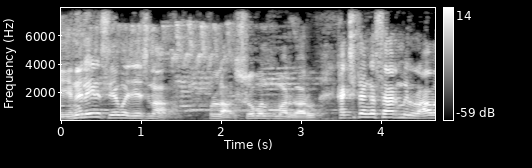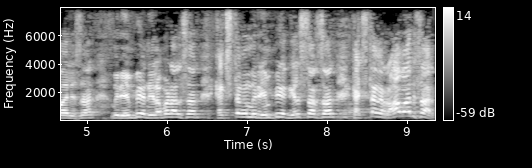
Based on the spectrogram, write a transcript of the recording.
ఎనలేని సేవ చేసిన పుల్ల శోభన్ కుమార్ గారు ఖచ్చితంగా సార్ మీరు రావాలి సార్. మీరు ఎంపీగా నిలబడాలి సార్. ఖచ్చితంగా మీరు ఎంపీగా గెలుస్తారు సార్. ఖచ్చితంగా రావాలి సార్.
